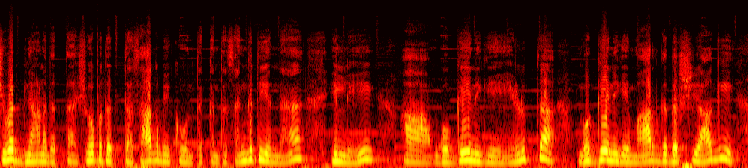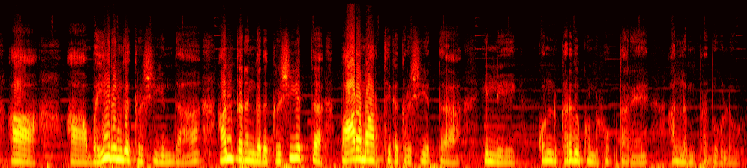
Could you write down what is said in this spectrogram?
ಶಿವಜ್ಞಾನದತ್ತ, ಶಿವಪಥದತ್ತ ಸಾಗಬೇಕು ಅಂತಕ್ಕಂಥ ಸಂಗತಿಯನ್ನು ಇಲ್ಲಿ ಆ ಗೊಗ್ಗೇನಿಗೆ ಹೇಳುತ್ತಾ, ಗೊಗ್ಗೇನಿಗೆ ಮಾರ್ಗದರ್ಶಿಯಾಗಿ ಆ ಆ ಬಹಿರಂಗ ಕೃಷಿಯಿಂದ, ಅಂತರಂಗದ ಕೃಷಿಯತ್ತ, ಪಾರಮಾರ್ಥಿಕ ಕೃಷಿಯತ್ತ ಇಲ್ಲಿ ಕೊಂಡು, ಕರೆದುಕೊಂಡು ಹೋಗ್ತಾರೆ ಅಲ್ಲಂ ಪ್ರಭುಗಳು.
